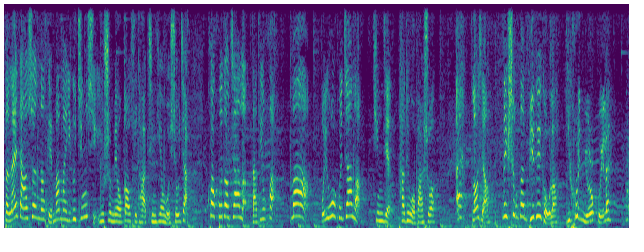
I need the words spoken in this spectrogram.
本来打算呢给妈妈一个惊喜，于是没有告诉她今天我休假。快回到家了，打电话，妈，我一会儿回家了。听见他对我爸说：“哎，老蒋，那剩饭别给狗了，一会儿女儿回来。”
